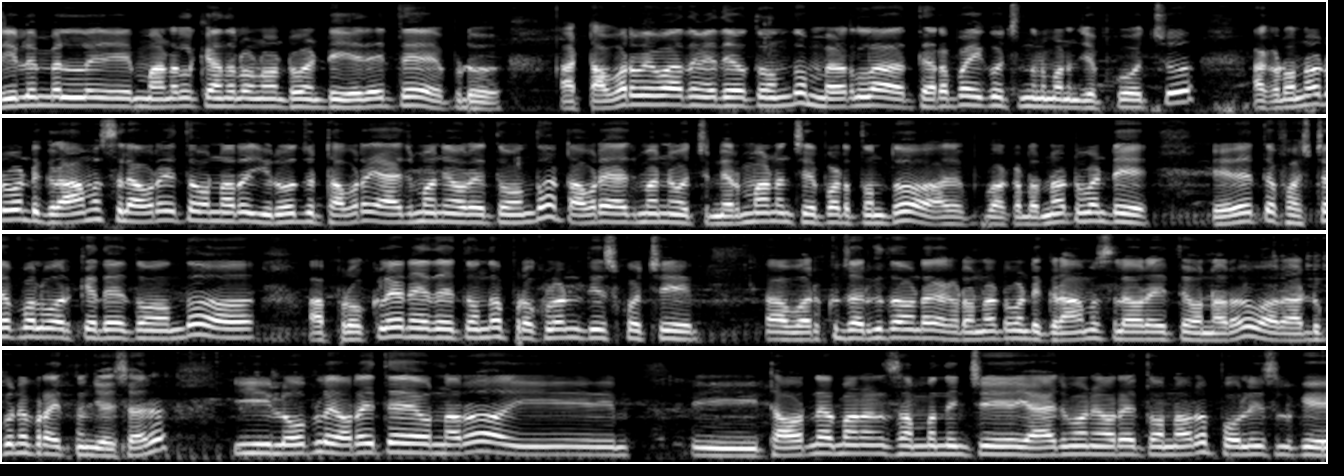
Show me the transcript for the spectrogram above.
జీలింబెల్లి మండల కేంద్రంలో ఉన్నటువంటి ఏదైతే ఇప్పుడు ఆ టవర్ వివాదం ఏదైతే ఉందో మరలా తెరపైకి వచ్చిందని మనం చెప్పుకోవచ్చు. అక్కడ ఉన్నటువంటి గ్రామస్తులు ఎవరైతే ఉన్నారో ఈరోజు టవర్ యాజమాన్యం ఎవరైతే ఉందో టవర్ యాజమాన్యం వచ్చి నిర్మాణం చేపడుతుందో అక్కడ ఉన్నటువంటి ఏదైతే ఫస్ట్ ఆఫ్ ఆల్ వర్క్ ఏదైతే ఉందో ఆ ప్రొక్లైన్ ఏదైతే ఉందో ప్రొక్లైన్ తీసుకొచ్చి ఆ వర్క్ జరుగుతూ ఉండగా అక్కడ ఉన్నటువంటి గ్రామస్తులు ఎవరైతే ఉన్నారో వారు అడ్డుకునే ప్రయత్నం చేశారు. ఈ లోపల ఎవరైతే ఉన్నారో ఈ ఈ టవర్ నిర్మాణానికి సంబంధించి యాజమాన్యం ఎవరైతే ఉన్నారో పోలీసులకి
